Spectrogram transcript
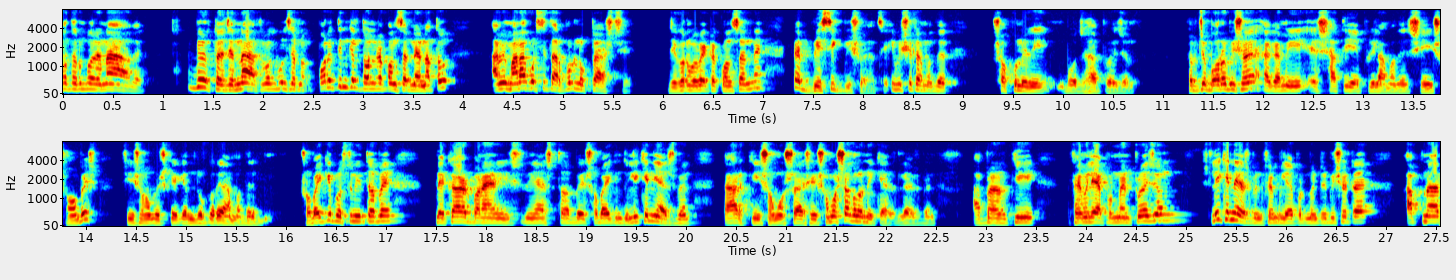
কথা পরে না বিরক্ত হয়েছে না, তোমাকে বলছে না। পরের দিন কাল তখন কনসার্ন নেয় না তো, আমি মানা করছি, তারপর লোকটা আসছে। যে কোনোভাবে একটা কনসার্ন নেয় একটা বেসিক বিষয় আছে। এই বিষয়টা আমাদের সকলেরই বোঝা প্রয়োজন। সবচেয়ে বড় বিষয়, আগামী সাতই এপ্রিল আমাদের সেই সমাবেশ। সেই সমাবেশকে কেন্দ্র করে আমাদের সবাইকে প্রস্তুতি নিতে হবে। প্লে কার্ড বানায় নিয়ে আসতে হবে, সবাই কিন্তু লিখে নিয়ে আসবেন, কার কি সমস্যা, সেই সমস্যাগুলো নিয়ে আসলে আসবেন। আপনার কি ফ্যামিলি অ্যাপয়েন্টমেন্ট প্রয়োজন, লিখে নিয়ে আসবেন ফ্যামিলি অ্যাপয়েন্টমেন্টের বিষয়টা। আপনার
